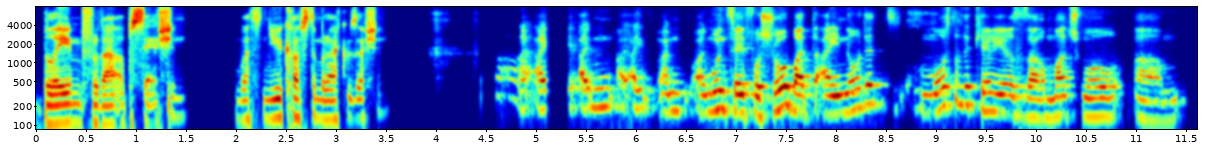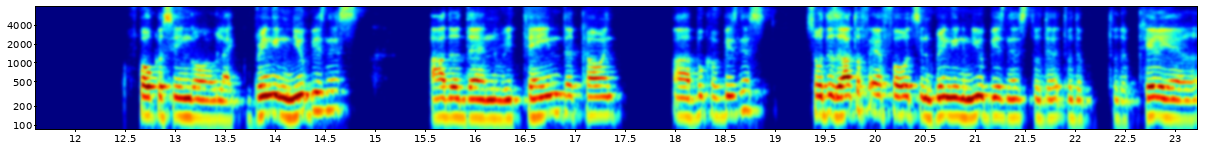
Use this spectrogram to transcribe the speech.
blame for that obsession with new customer acquisition? I, I, I, I, I wouldn't say for sure, but I know that most of the carriers are much more um, focusing on like bringing new business other than retain the current uh, book of business. So there's a lot of efforts in bringing new business to the to the to the carrier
